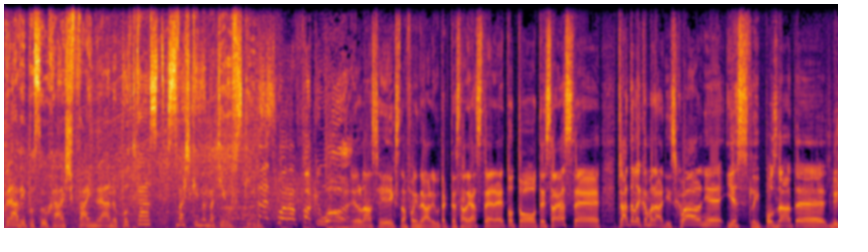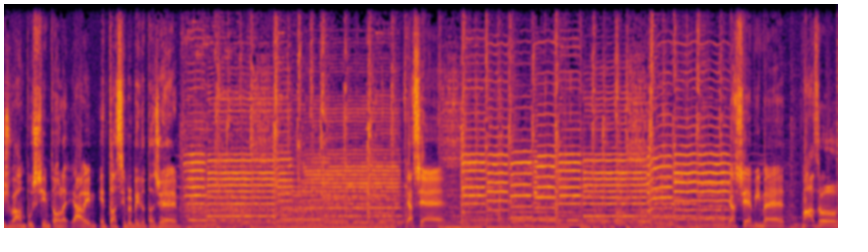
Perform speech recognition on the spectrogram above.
Právě posloucháš Fajn ráno podcast s Vaškem Matějovským. That's what I fucking want. Lil Nas X na Fine Radio, tak to je snad jasné, ne? Toto, to je snad jasné. Přátelé, kamarádi, schválně, jestli poznáte, když vám pustím tohle, já vím, je to asi blbý dotaz, že? Jasně. Jasně, víme, Mázl,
